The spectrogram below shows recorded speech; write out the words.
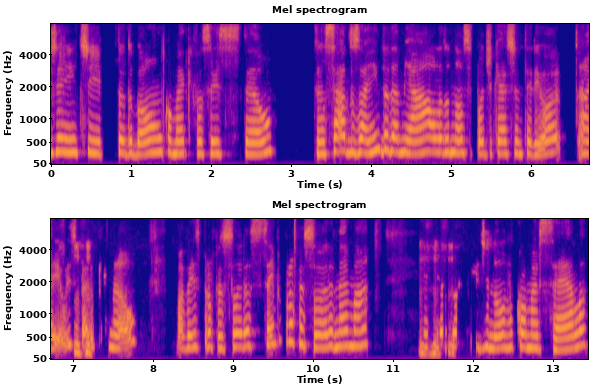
gente, tudo bom? Como é que vocês estão? Cansados ainda da minha aula do nosso podcast anterior? Ah, eu espero que não. Uma vez professora, sempre professora, né, Má? Eu estou aqui de novo com a Marcela,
